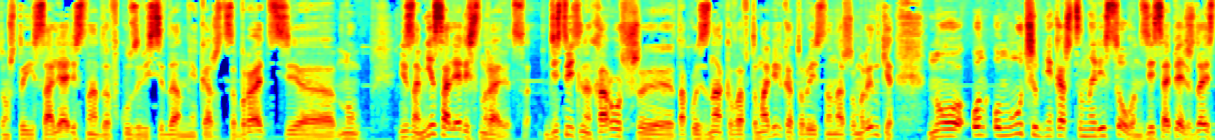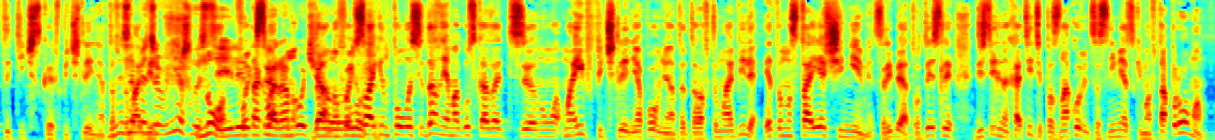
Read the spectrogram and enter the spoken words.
Потому что и Solaris надо в кузове седан, мне кажется, брать. Э, Ну, не знаю, мне Solaris нравится. Действительно хороший такой знаковый автомобиль, который есть на нашем рынке. Но он, он лучше, мне кажется, нарисован. Здесь, опять же, да, эстетическое впечатление от Ну, здесь, опять автомобиля. же, внешность или такая ну, рабочая Да, но? Volkswagen Polo седан, я могу сказать, э, ну, мои впечатления, я помню от этого автомобиля. Это настоящий немец. Ребят, вот если действительно хотите познакомиться с немецким автопромом,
